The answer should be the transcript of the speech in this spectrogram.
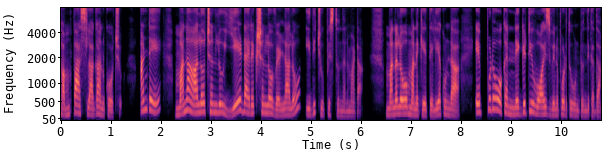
కంపాస్లాగా అనుకోవచ్చు. అంటే మన ఆలోచనలు ఏ డైరెక్షన్లో వెళ్ళాలో ఇది చూపిస్తుందనమాట మనలో మనకే తెలియకుండా ఎప్పుడూ ఒక నెగటివ్ వాయిస్ వినపడుతూ ఉంటుంది కదా.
